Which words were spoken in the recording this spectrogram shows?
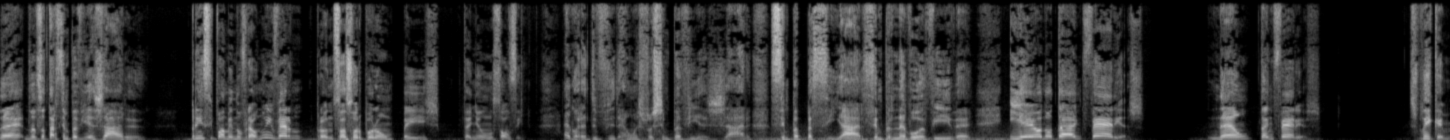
não é? De uma pessoa estar sempre a viajar. Principalmente no verão. No inverno, pronto, só se for para um país tenha um solzinho. Agora, de verão, as pessoas sempre a viajar, sempre a passear, sempre na boa vida. E eu não tenho férias. Não tenho férias. Expliquem-me.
